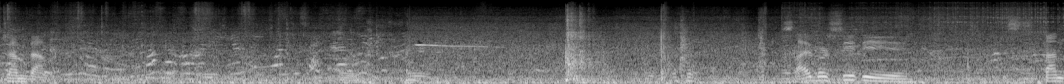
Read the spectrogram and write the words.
Slam dunk. Cyber City Nathan.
